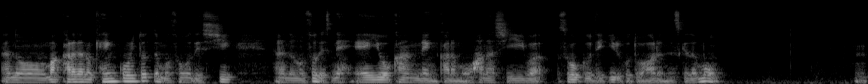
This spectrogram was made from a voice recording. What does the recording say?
あのまあ、体の健康にとってもそうですし、あのそうですね、栄養関連からもお話はすごくできることはあるんですけども、うん、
